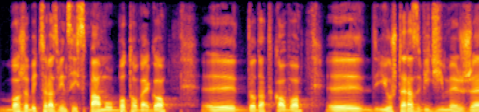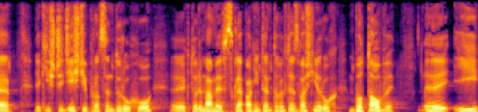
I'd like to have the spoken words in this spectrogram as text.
Może być coraz więcej spamu botowego. Y, dodatkowo y, już teraz widzimy, że jakieś 30% ruchu, y, który mamy w sklepach internetowych, to jest właśnie ruch botowy. I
